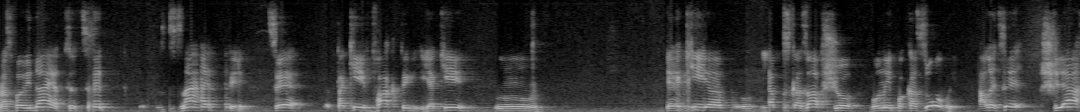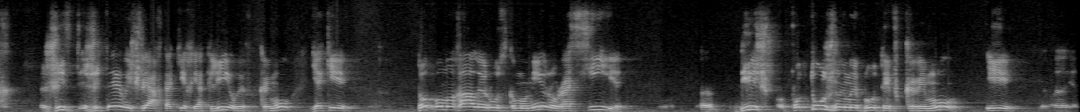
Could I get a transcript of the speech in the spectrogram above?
розповідає, це, це знаєте, це такі факти, які, які я, я б сказав, що вони показові, але це шлях, життєвий шлях, таких як Ліви в Криму, які допомагали руському міру, Росії більш потужними бути в Криму, і е,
